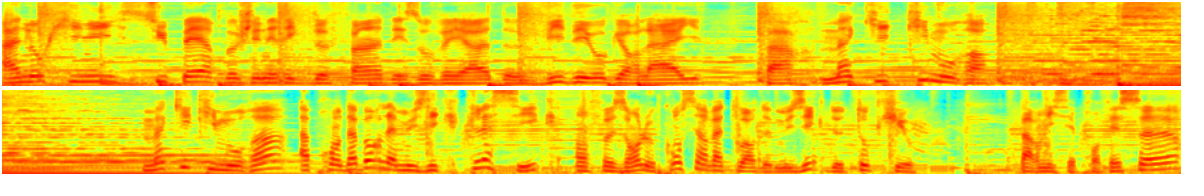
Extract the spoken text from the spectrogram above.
Anohini, superbe générique de fin des OVA de Video Girl Eye par Maki Kimura. Maki Kimura apprend d'abord la musique classique en faisant le conservatoire de musique de Tokyo. Parmi ses professeurs,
